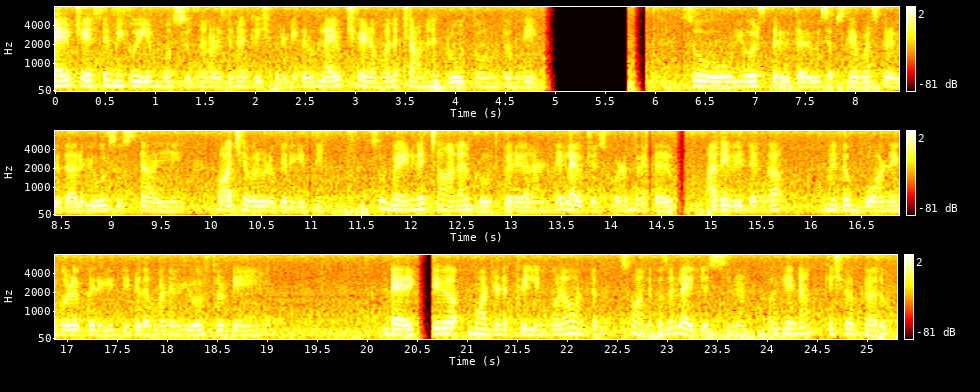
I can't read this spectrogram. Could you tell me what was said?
లైవ్ చేస్తే మీకు ఏం వస్తుందని అడుగుతున్నాను కేశవరెడ్డి గారు లైవ్ చేయడం వల్ల ఛానల్ గ్రోత్ ఉంటుంది. సో వ్యూవర్స్ పెరుగుతారు సబ్స్క్రైబర్స్ పెరుగుతారు వ్యూవర్స్ వస్తాయి. వాచ్ ఎవర్ కూడా పెరిగిద్ది. సో మెయిన్గా ఛానల్ గ్రోత్ పెరగాలంటే లైవ్ చేసుకోవడం బెటర్. అదేవిధంగా మీతో బాండింగ్ కూడా పెరిగిద్ది కదా మన వ్యూవర్స్ తోటి డైరెక్ట్గా మాట్లాడే ఫీలింగ్ కూడా ఉంటుంది. సో అందుకోసం లైవ్ చేస్తున్నాను. ఓకేనా? కిషోర్ గారు?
